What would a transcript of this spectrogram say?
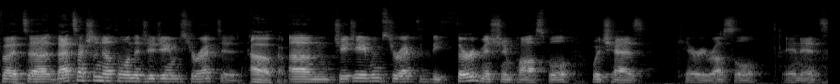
but uh, that's actually not the one that J.J. Abrams directed. Oh, okay. Um, J.J. Abrams directed the third Mission Impossible, which has Keri Russell in it.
